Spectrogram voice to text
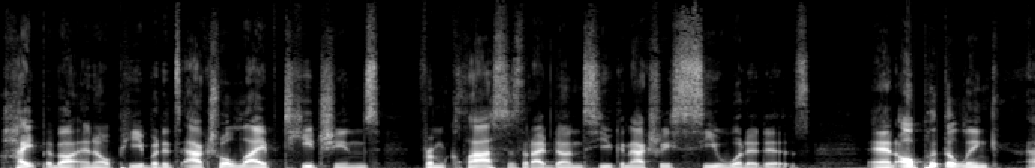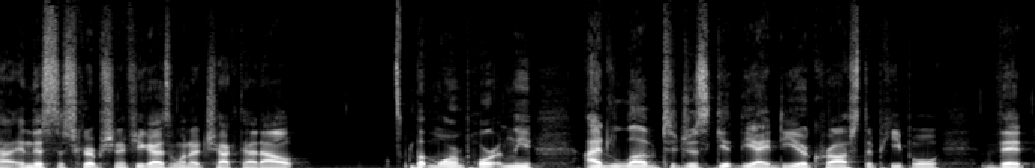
hype about NLP, but it's actual live teachings from classes that I've done so you can actually see what it is. And I'll put the link uh, in this description if you guys want to check that out. But more importantly, I'd love to just get the idea across to people that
